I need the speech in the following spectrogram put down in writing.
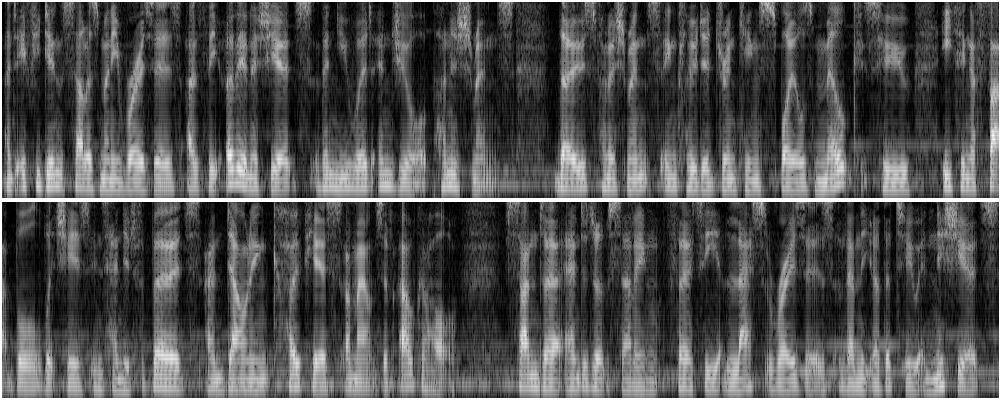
and if you didn't sell as many roses as the other initiates, then you would endure punishments. Those punishments included drinking spoiled milk, to eating a fat ball, which is intended for birds, and downing copious amounts of alcohol. Sanda ended up selling 30 less roses than the other two initiates,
